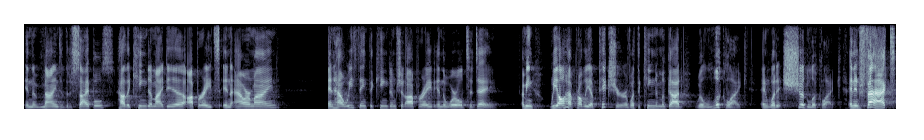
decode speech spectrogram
in the minds of the disciples, how the kingdom idea operates in our mind, and how we think the kingdom should operate in the world today. I mean, we all have probably a picture of what the kingdom of God will look like and what it should look like. And in fact,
